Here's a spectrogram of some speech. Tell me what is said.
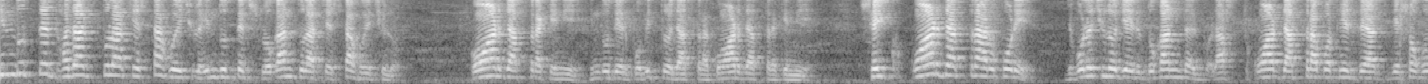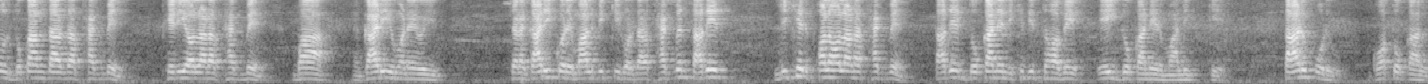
হিন্দুত্বের ধ্বজা তোলার চেষ্টা হয়েছিল, হিন্দুত্বের স্লোগান তোলার চেষ্টা হয়েছিল, কোঁয়ার যাত্রাকে নিয়ে, হিন্দুদের পবিত্র যাত্রা, কোঁয়ার যাত্রাকে নিয়ে, সেই কোঁয়ার যাত্রার উপরে যে বলেছিল যে দোকান কোয়ার যাত্রাপথের যে সকল দোকানদাররা থাকবেন, ফেরিওয়ালারা থাকবেন বা গাড়ি মানে ওই যারা গাড়ি করে, মাল বিক্রি করে, তারা থাকবেন, তাদের লিখে ফলাওয়ালারা থাকবেন, তাদের দোকানে লিখে দিতে হবে এই দোকানের মালিককে। তার উপরেও গতকাল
